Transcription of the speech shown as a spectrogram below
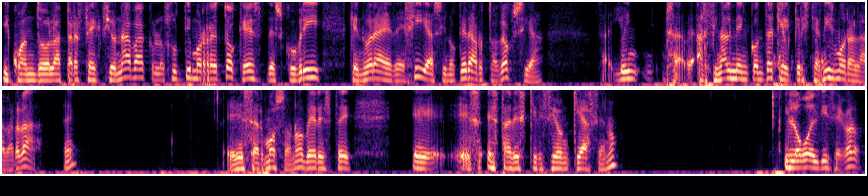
Y cuando la perfeccionaba con los últimos retoques, descubrí que no era herejía, sino que era ortodoxia. al final me encontré que el cristianismo era la verdad. ¿eh? Es hermoso, ¿no? Ver este, eh, esta descripción que hace, ¿no? Y luego él dice, claro,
